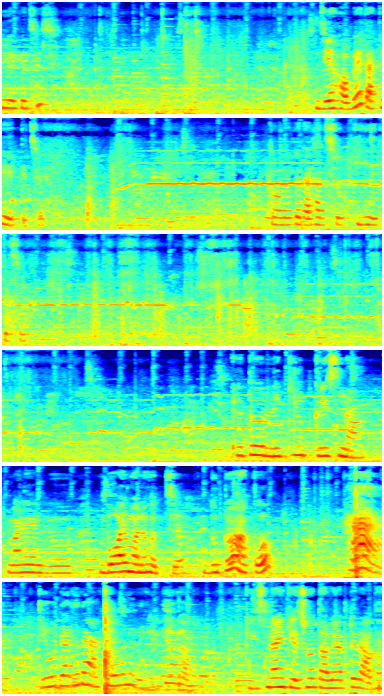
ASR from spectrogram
তুই এঁকেছিস? যে হবে তাকে এঁকেছে। তোমাদেরকে দেখাচ্ছি কি এঁকেছে। এটা তো লিটল কৃষ্ণা মানে বয় মনে হচ্ছে। দুটো আঁকো। হ্যাঁ কেউ দেখা তো আঁকবো বলে দেখি কৃষ্ণাই কেছো তাহলে একটা রাধা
